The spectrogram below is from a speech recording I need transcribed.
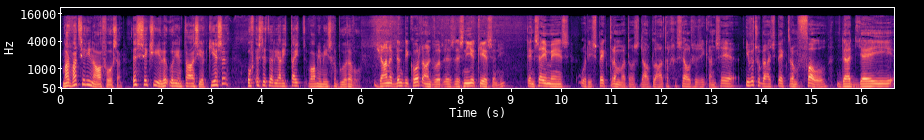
Maar wat sê die navorsing? Is seksuele oriëntasie 'n keuse of is dit 'n realiteit waarmee mens gebore word? Jean, ek dink die kort antwoord is dis nie 'n keuse nie. Tensy mens oor die spektrum wat ons dalk later gesels soos jy kan sê iewers op daai spektrum val dat jy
